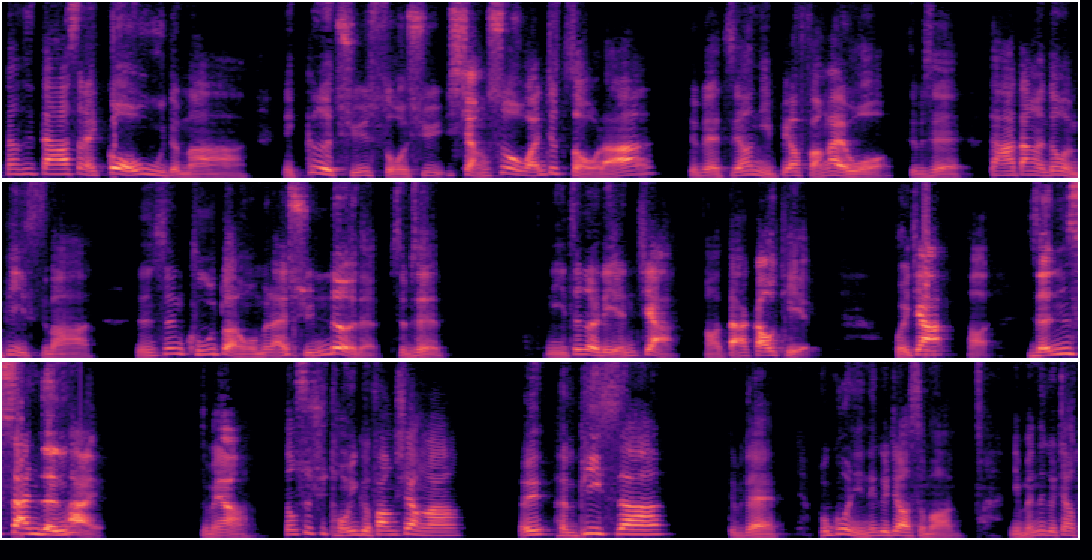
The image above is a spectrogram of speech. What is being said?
但是大家是来购物的嘛，你各取所需，享受完就走啦，对不对？只要你不要妨碍我，是不是？大家当然都很 peace 嘛。人生苦短，我们来寻乐的，是不是？你这个廉价啊，搭高铁回家啊，人山人海，怎么样？都是去同一个方向啊，哎，很 peace 啊，对不对？不过你那个叫什么？你们那个叫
